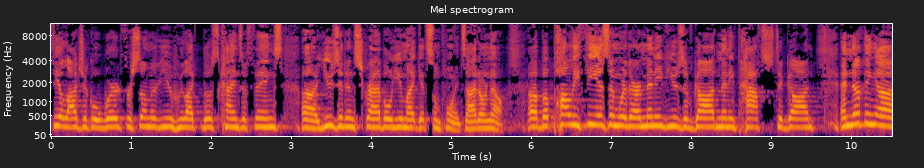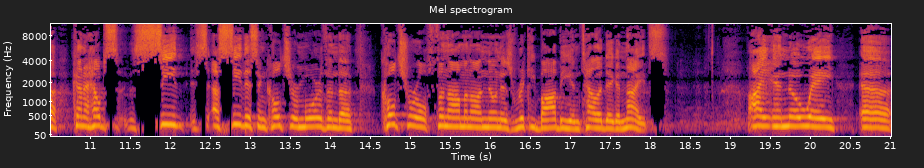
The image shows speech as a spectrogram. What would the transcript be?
theological word for some of you who like those kinds of things. Uh, use it in Scrabble, you might get some points. I don't know. Uh, but polytheism, where there are many views of God, many paths to God, and nothing uh, kind of helps see us see this in culture more than the cultural phenomenon known as Ricky Bobby and Talladega Nights. I in no way uh,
